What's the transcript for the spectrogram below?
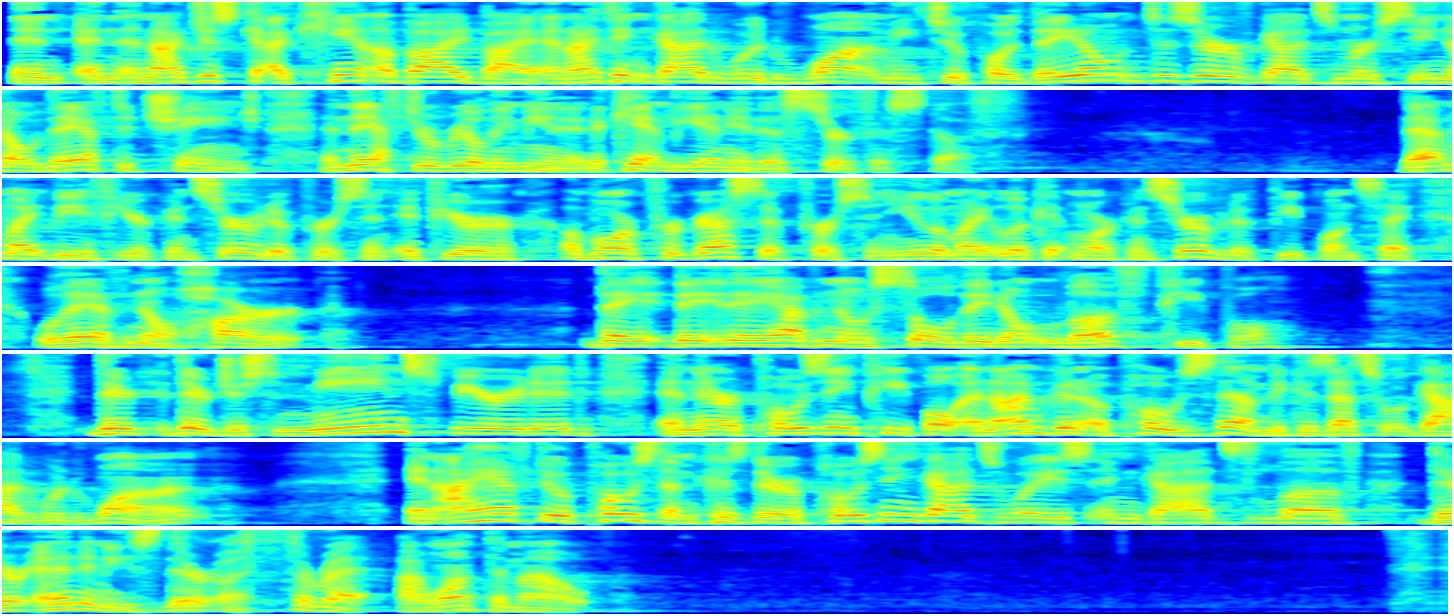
And, and, and I just I can't abide by it. And I think God would want me to oppose. They don't deserve God's mercy. No, they have to change. And they have to really mean it. It can't be any of this surface stuff. That might be if you're a conservative person. If you're a more progressive person, you might look at more conservative people and say, well, they have no heart. They, they, they have no soul. They don't love people. They're, they're just mean spirited and they're opposing people, and I'm going to oppose them because that's what God would want. And I have to oppose them because they're opposing God's ways and God's love. They're enemies, they're a threat. I want them out.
